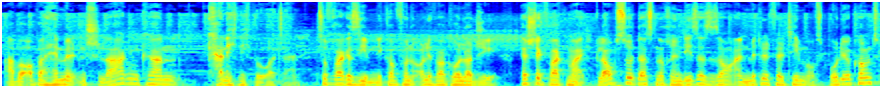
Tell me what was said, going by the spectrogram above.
aber ob er Hamilton schlagen kann, kann ich nicht beurteilen. Zu Frage 7, die kommt von Oliver Kology. Hashtag fragt Mike, glaubst du, dass noch in dieser Saison ein Mittelfeldteam aufs Podium kommt?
